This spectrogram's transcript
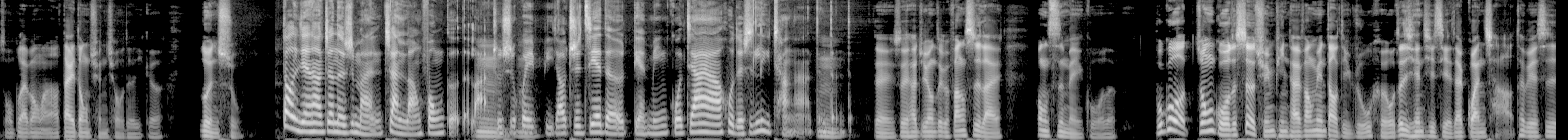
怎么不来帮忙，然后带动全球的一个论述。赵立坚他真的是蛮战狼风格的啦，就是会比较直接的点名国家啊，或者是立场啊等等的。对，所以他就用这个方式来讽刺美国了。不过，中国的社群平台方面到底如何？我这几天其实也在观察，特别是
